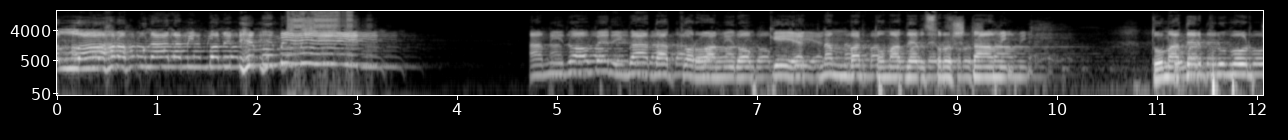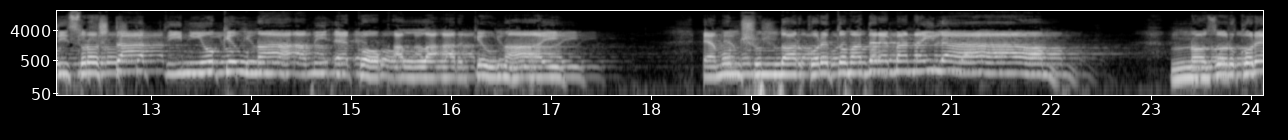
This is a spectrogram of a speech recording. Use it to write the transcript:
আল্লাহ রাব্বুল আলামিন বলেন, হে মুমিন! আমি রবের ইবাদত করো, আমি রবকে এক নাম্বার তোমাদের স্রষ্টা আমি। তোমাদের পূর্ববর্তী স্রষ্টা তিনিও কেউ না, আমি একক আল্লাহ আর কেউ নাই। এমন সুন্দর করে তোমাদের বানাইলাম। নজর করে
